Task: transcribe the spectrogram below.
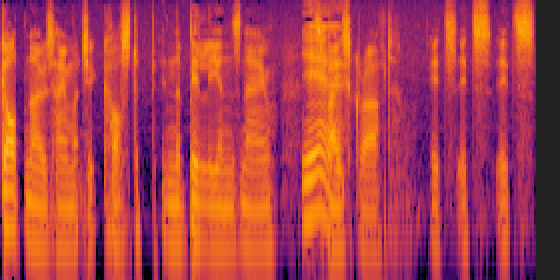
God knows how much it cost in the billions now. Yeah. spacecraft. It's it's it's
